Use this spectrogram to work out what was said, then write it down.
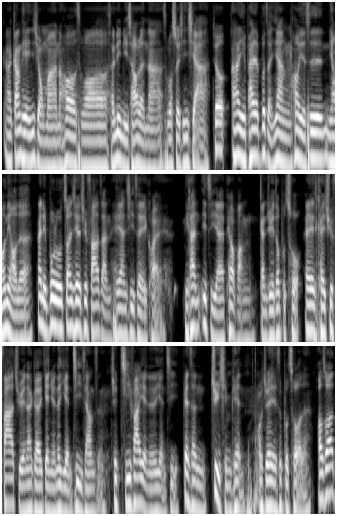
啊钢铁英雄嘛，然后什么神力女超人呐，什么水行侠，就啊也拍的不怎样，然后也是袅袅的。那你不如专心的去发展黑暗系这一块。你看，一直以来票房感觉都不错，哎，可以去发掘那个演员的演技，这样子去激发演员的演技，变成剧情片，我觉得也是不错的。我说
